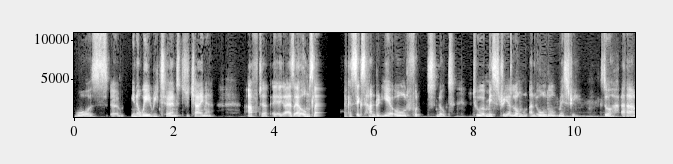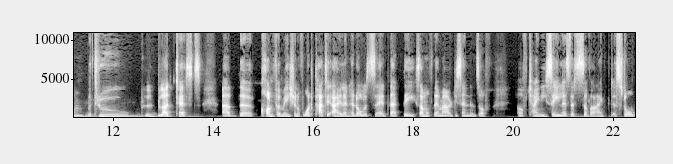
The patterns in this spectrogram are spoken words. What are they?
was, uh, in a way, returned to China after, uh, as a, almost like, like a 600 year old footnote to a mystery, a long, an old, old mystery. So um, through blood tests, uh, the confirmation of what Pate Island had always said that they, some of them are descendants of of Chinese sailors that survived a storm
